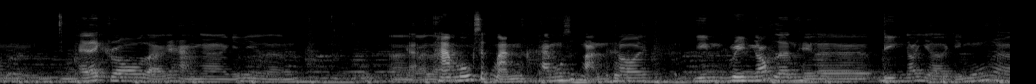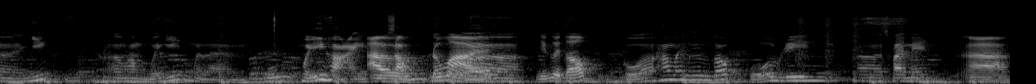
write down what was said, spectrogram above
uh, Electro là cái thằng uh, kiểu như là uh, gọi là tham muốn sức mạnh. Ham muốn sức mạnh thôi. Green, Green Goblin thì là điên đó giờ chỉ muốn uh, giết Ờ, không phải giết mà là hủy hoại Ờ, cuộc sống đúng của, rồi. ờ, những người tốt. của không phải người tốt của riêng uh, Spiderman. À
